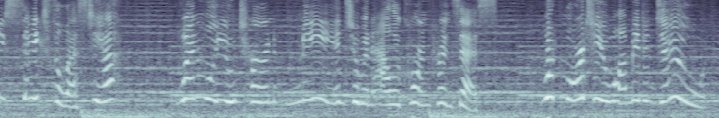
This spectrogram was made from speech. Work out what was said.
Pony's sake, Celestia! When will you turn me into an alicorn princess? What more do you want me to do?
